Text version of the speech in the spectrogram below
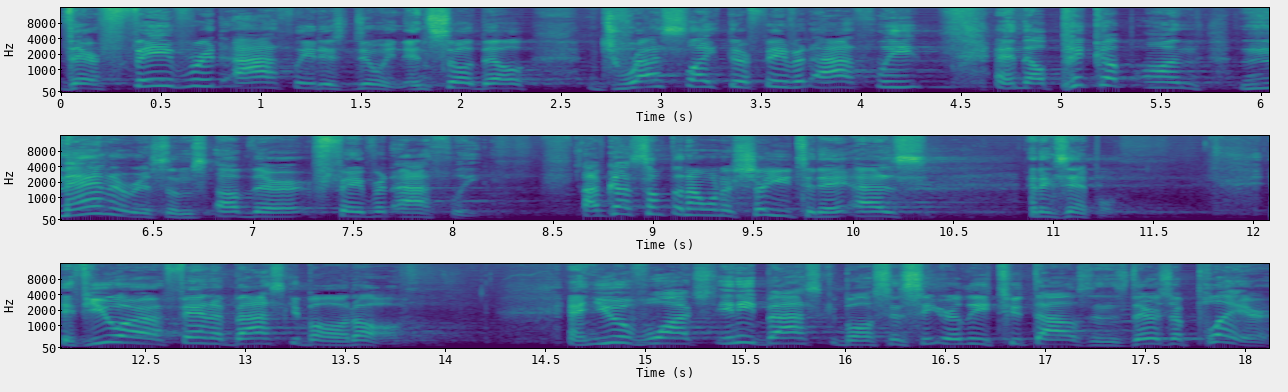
their favorite athlete is doing. And so they'll dress like their favorite athlete and they'll pick up on mannerisms of their favorite athlete. I've got something I want to show you today as an example. If you are a fan of basketball at all, and you have watched any basketball since the early 2000s, there's a player,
